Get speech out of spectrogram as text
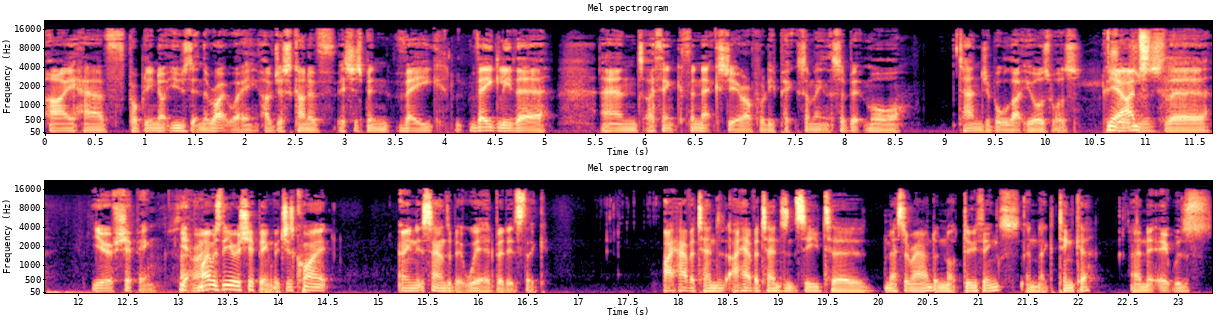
I have probably not used it in the right way. I've just kind of it's just been vague, vaguely there, and I think for next year I'll probably pick something that's a bit more tangible, like yours was. Yeah, yours I'm was the year of shipping. Yeah, right? mine was the year of shipping, which is quite. I mean, it sounds a bit weird, but it's like I have a tend- I have a tendency to mess around and not do things and like tinker, and it was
